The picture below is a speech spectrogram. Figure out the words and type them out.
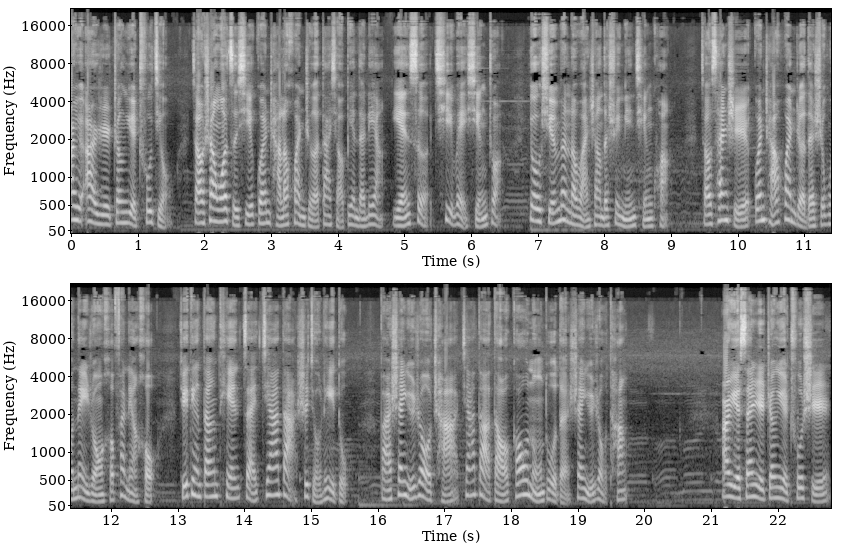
二月二日正月初九早上，我仔细观察了患者大小便的量、颜色、气味、形状，又询问了晚上的睡眠情况。早餐时观察患者的食物内容和饭量后。决定当天再加大施灸力度，把山萸肉茶加大到高浓度的山萸肉汤。二月三日正月初十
